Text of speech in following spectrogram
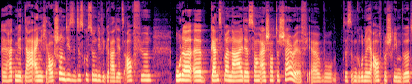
äh, hatten wir da eigentlich auch schon diese Diskussion, die wir gerade jetzt auch führen. Oder äh, ganz banal der Song I Shot the Sheriff, ja, wo das im Grunde ja auch beschrieben wird.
